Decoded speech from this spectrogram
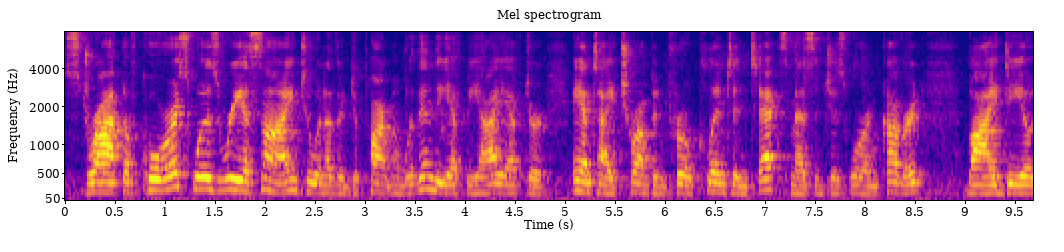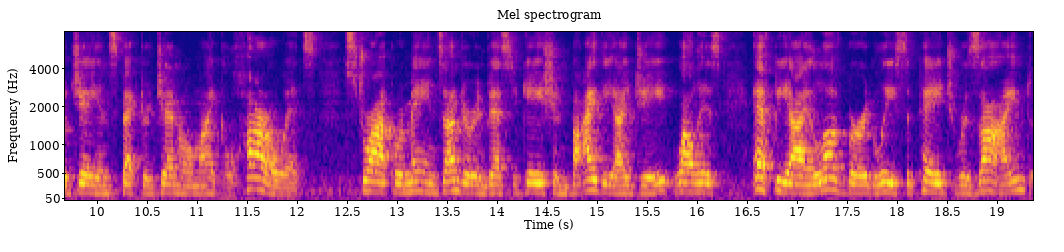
Strzok, of course, was reassigned to another department within the FBI after anti Trump and pro Clinton text messages were uncovered by DOJ Inspector General Michael Horowitz. Strzok remains under investigation by the IG while his FBI lovebird Lisa Page resigned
